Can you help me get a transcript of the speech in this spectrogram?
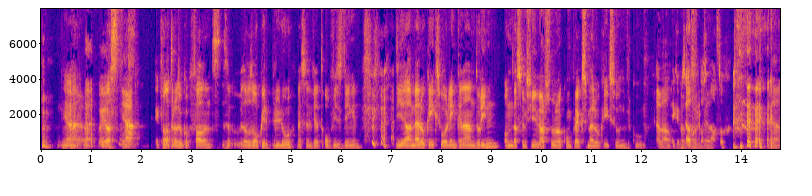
Ja, Eh, was? Ja, Ik vond dat trouwens ook opvallend. Dat was ook weer Bruno met zijn veel te obvious dingen. Die aan mellowcakes wou linken aan Doreen, omdat ze misschien naar zo'n complex mellowcakes zouden verkopen. Ja, wel, Ik heb zelf bijvoorbeeld. verrast, toch? Ja.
